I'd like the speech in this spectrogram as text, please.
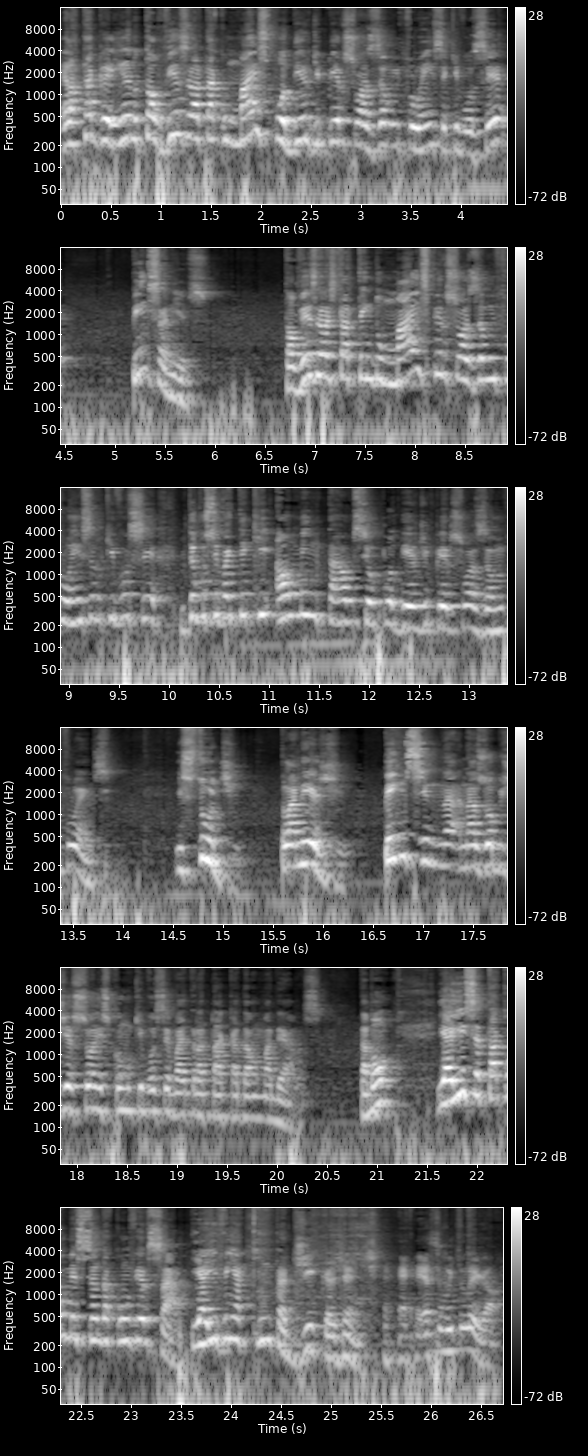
Ela está ganhando, talvez ela está com mais poder de persuasão e influência que você. Pensa nisso. Talvez ela está tendo mais persuasão e influência do que você. Então você vai ter que aumentar o seu poder de persuasão e influência. Estude, planeje, pense na, nas objeções, como que você vai tratar cada uma delas. Tá bom? E aí você está começando a conversar. E aí vem a quinta dica, gente. Essa é muito legal.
